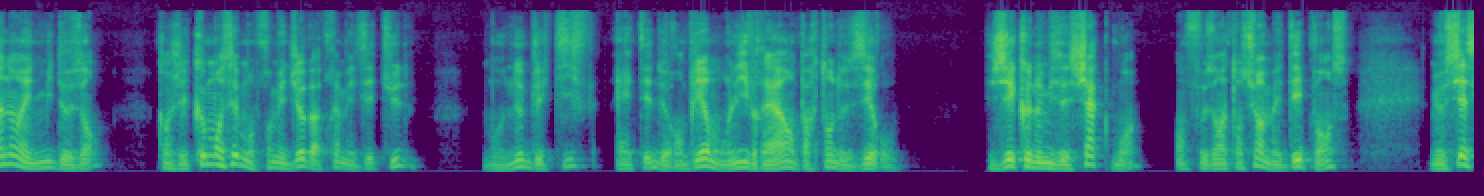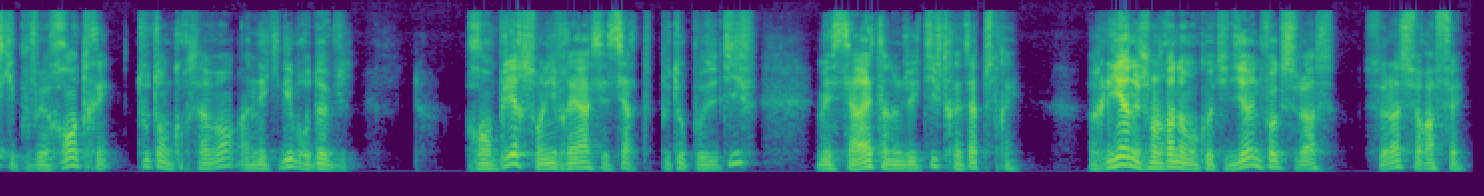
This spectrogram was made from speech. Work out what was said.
un an et demi, deux ans, quand j'ai commencé mon premier job après mes études, mon objectif a été de remplir mon livret A en partant de zéro. J'économisais chaque mois en faisant attention à mes dépenses, mais aussi à ce qui pouvait rentrer tout en conservant un équilibre de vie. Remplir son livret A, c'est certes plutôt positif, mais ça reste un objectif très abstrait. Rien ne changera dans mon quotidien une fois que cela, cela sera fait,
